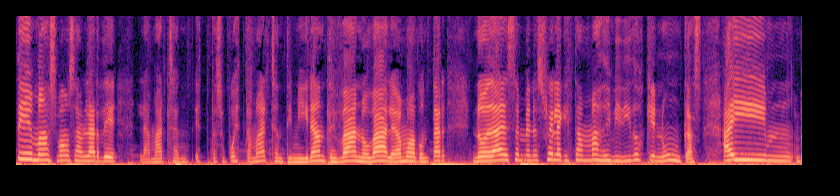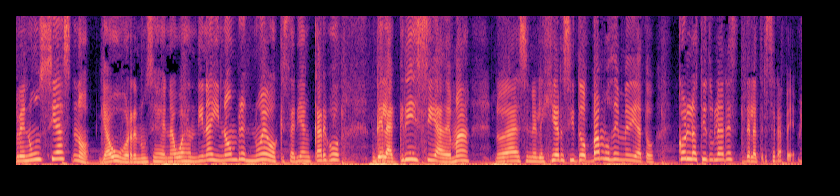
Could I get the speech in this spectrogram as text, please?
temas, vamos a hablar de la marcha, esta supuesta marcha antimigrantes, va, no va, le vamos a contar novedades en Venezuela que están más divididos que nunca. Hay mm, renuncias, no, ya hubo renuncias en aguas andinas y nombres nuevos que se harían cargo de la crisis, además, novedades en el ejército. Vamos de inmediato con los titulares de la tercera PM.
